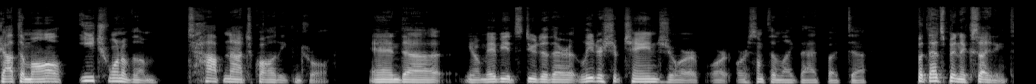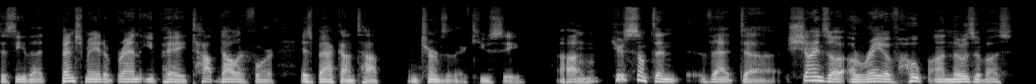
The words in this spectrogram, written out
Got them all, each one of them, top notch quality control. And uh, you know, maybe it's due to their leadership change or or or something like that. But uh, but that's been exciting to see that Benchmade, a brand that you pay top dollar for, is back on top in terms of their QC. Uh, mm-hmm. Here's something that uh, shines a, a, ray of hope on those of us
